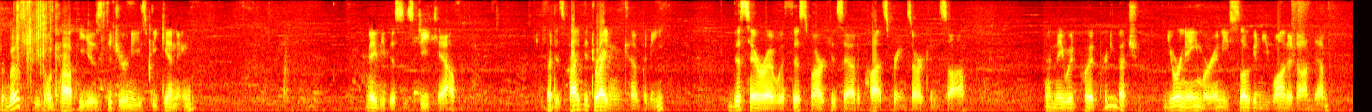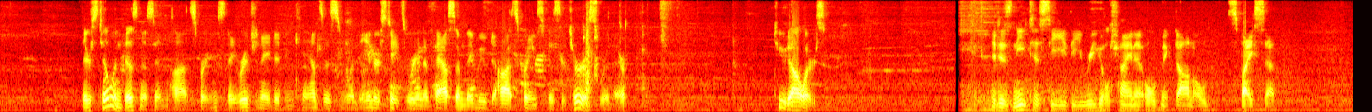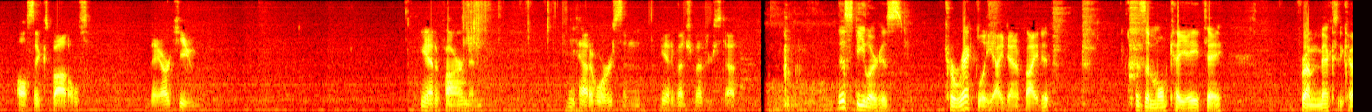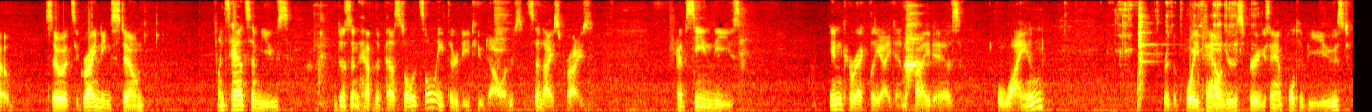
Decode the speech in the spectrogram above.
For most people, coffee is the journey's beginning. Maybe this is decaf, but it's by the Dryden Company. This era with this mark is out of Hot Springs, Arkansas, and they would put pretty much your name or any slogan you wanted on them. They're still in business in Hot Springs. They originated in Kansas, and when the interstates were going to pass them, they moved to Hot Springs because the tourists were there. $2. It is neat to see the Regal China Old McDonald spice set. All six bottles. They are cute. He had a farm and he had a horse and he had a bunch of other stuff. This dealer has correctly identified it as a molcajete from Mexico. So it's a grinding stone. It's had some use. It doesn't have the pestle. It's only $32. It's a nice price. I've seen these incorrectly identified as Hawaiian for the poi pounders, for example, to be used.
